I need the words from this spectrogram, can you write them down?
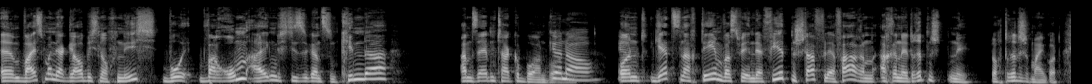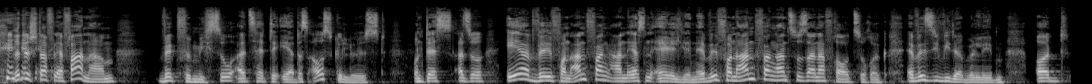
ähm, weiß man ja, glaube ich, noch nicht, wo, warum eigentlich diese ganzen Kinder am selben Tag geboren wurden. Genau. Und jetzt nach dem, was wir in der vierten Staffel erfahren, ach in der dritten, nee, doch dritte, mein Gott, dritte Staffel erfahren haben, wirkt für mich so, als hätte er das ausgelöst. Und das, also er will von Anfang an, er ist ein Alien, er will von Anfang an zu seiner Frau zurück, er will sie wiederbeleben. Und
